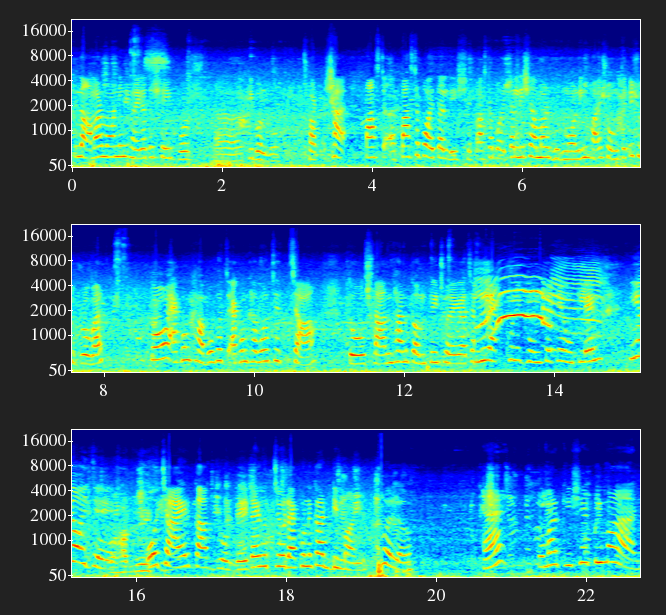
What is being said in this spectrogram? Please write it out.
কিন্তু আমার মর্নিং হয়ে গেছে সেই কী বলব ছটা সা- পাঁচটা পাঁচটা পঁয়তাল্লিশে পাঁচটা পঁয়তাল্লিশে আমার গুড মর্নিং হয় সোম থেকে শুক্রবার। তো এখন খাব হচ্ছে এখন খাব হচ্ছে চা। তো স্নান ধান কমপ্লিট হয়ে গেছে। আপনি এক্ষুনি ঘুম থেকে উঠলেন কি হয়েছে? ও চায়ের কাপ ধরবে এটাই হচ্ছে ওর এখনকার ডিমান্ড হলো? হ্যাঁ? তোমার কিসের ডিমান্ড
